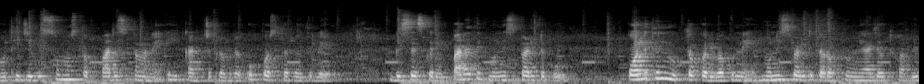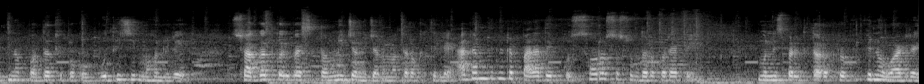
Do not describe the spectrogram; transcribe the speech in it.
ବୁଦ୍ଧିଜୀବୀ ସମସ୍ତ ପାରିଷଦମାନେ ଏହି କାର୍ଯ୍ୟକ୍ରମରେ ଉପସ୍ଥିତ ରହିଥିଲେ ବିଶେଷ କରି ପାରାଦ୍ୱୀପ ମ୍ୟୁନିସିପାଲିଟିକୁ मुक्त पलिथिन्मुक्त गर् म्युनिसिपा तरफु नियाउने विभिन्न पदक्षेपको बुद्धिजीव महलर स्वागत गर्ने सहित निज निजर मत रकिले आगामी दिनले पारादीपको सरस सुन्दर म्युनिसिपाट तरफ्र विभिन्न वार्ड रे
